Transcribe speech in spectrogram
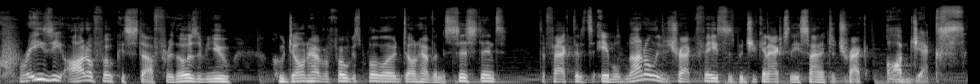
crazy autofocus stuff for those of you who don't have a focus puller, don't have an assistant. The fact that it's able not only to track faces, but you can actually assign it to track objects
